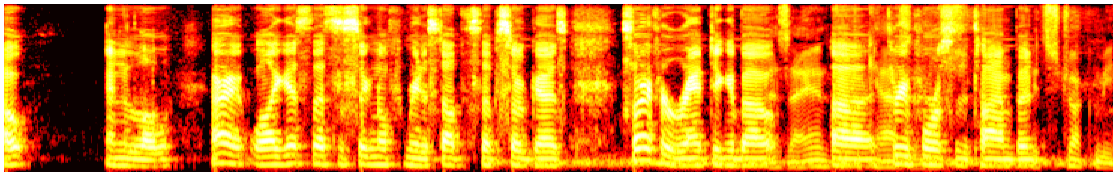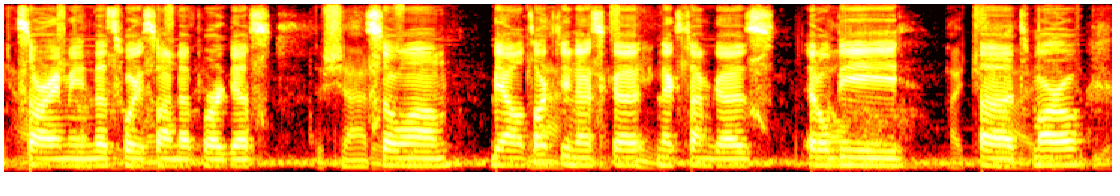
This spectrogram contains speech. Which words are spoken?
Oh, end of the level. All right. Well, I guess that's the signal for me to stop this episode, guys. Sorry for ranting about As I entered the uh, three fourths of the time, but It struck me. sorry. I mean, that's what you signed up for, I guess. The shadows. So um, yeah, I'll talk to you next guy next time, guys. It'll be uh, tomorrow. not to be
